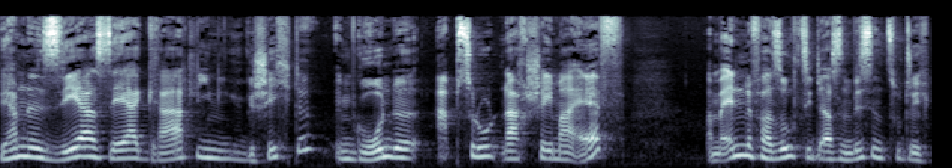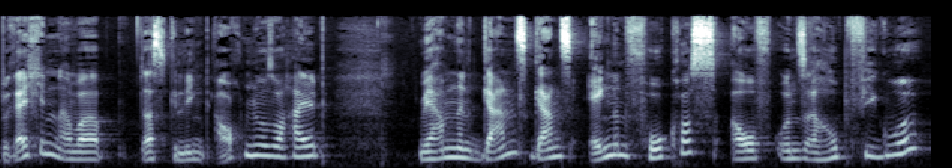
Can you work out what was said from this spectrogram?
Wir haben eine sehr, sehr geradlinige Geschichte. Im Grunde absolut nach Schema F. Am Ende versucht sie das ein bisschen zu durchbrechen, aber das gelingt auch nur so halb. Wir haben einen ganz, ganz engen Fokus auf unsere Hauptfigur.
